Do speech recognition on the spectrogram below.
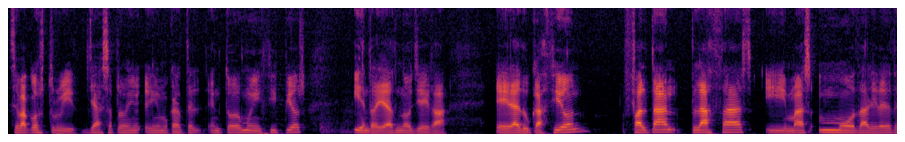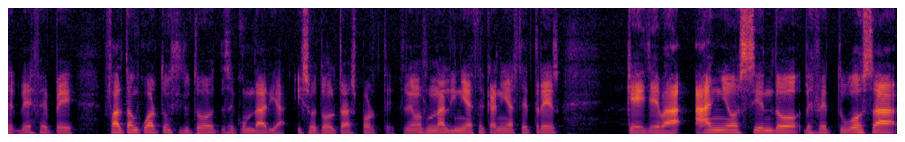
se va a construir, ya se ha el mismo cartel en todos los municipios y en realidad no llega. Eh, la educación, faltan plazas y más modalidades de, FP, falta un cuarto instituto de secundaria y sobre todo el transporte. Tenemos una línea de cercanías C3 que lleva años siendo defectuosa,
